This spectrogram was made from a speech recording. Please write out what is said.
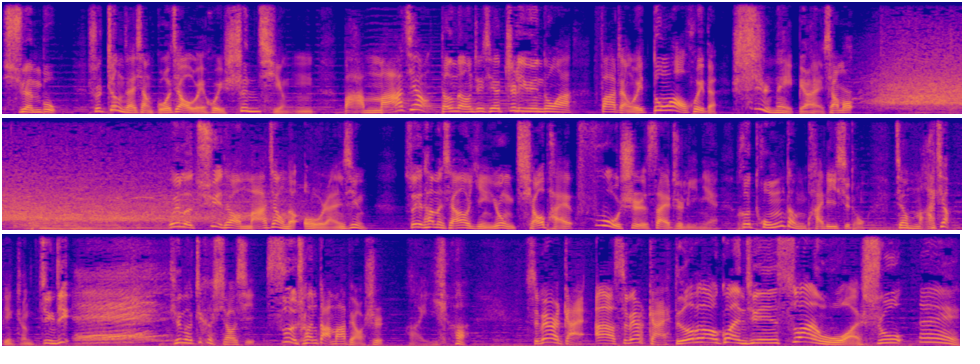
宣布说，正在向国教委会申请，把麻将等等这些智力运动啊发展为冬奥会的室内表演项目。为了去掉麻将的偶然性，所以他们想要引用桥牌复式赛制理念和同等排力系统，将麻将变成竞技。听到这个消息，四川大妈表示：“哎呀。”随便改啊，随便改，得不到冠军算我输。哎，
